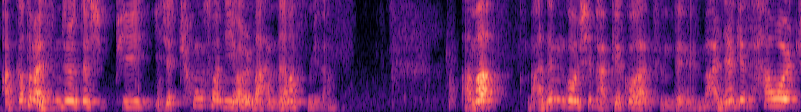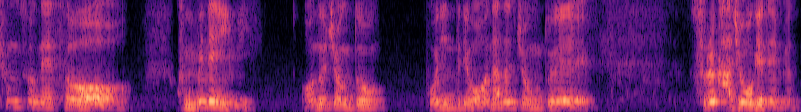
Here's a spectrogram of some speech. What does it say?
아까도 말씀드렸다시피 이제 총선이 얼마 안 남았습니다. 아마 많은 것이 바뀔 것 같은데 만약에 4월 총선에서 국민의힘이 어느 정도 본인들이 원하는 정도의 수를 가져오게 되면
